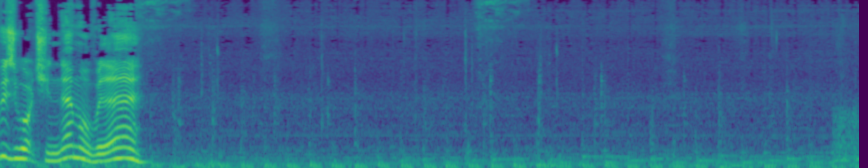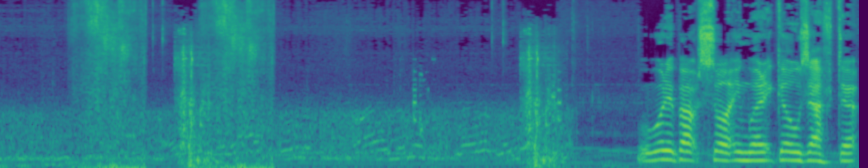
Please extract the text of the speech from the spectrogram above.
Busy watching them over there. We'll worry about sorting where it goes after.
